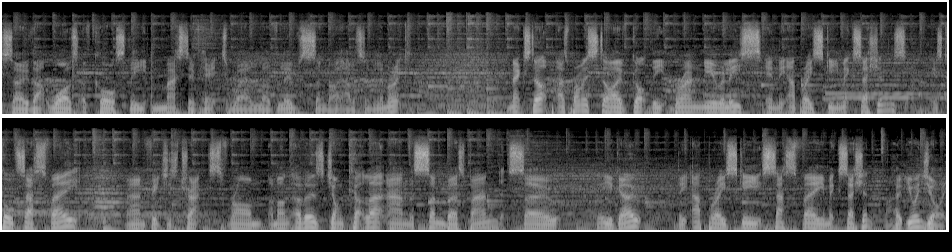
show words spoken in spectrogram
so that was, of course, the massive hit Where Love Lives, sung by Alison Limerick. Next up, as promised, I've got the brand new release in the Après Ski Mix Sessions. It's called Saas-Fee and features tracks from, among others, John Cutler and the Sunburst Band. So here you go, the Après Ski Saas-Fee Mix Session. I hope you enjoy.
